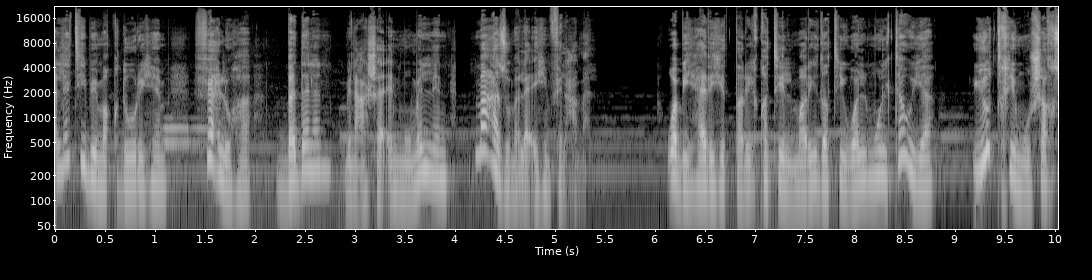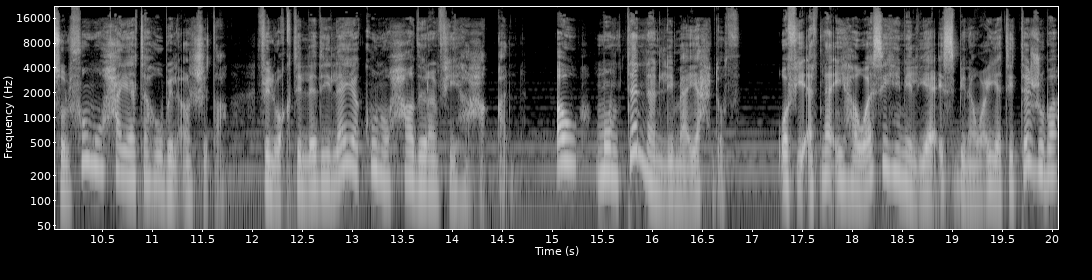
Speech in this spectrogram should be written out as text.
التي بمقدورهم فعلها بدلا من عشاء ممل مع زملائهم في العمل. وبهذه الطريقة المريضة والملتوية يدخم شخص الفم حياته بالأنشطة في الوقت الذي لا يكون حاضرا فيها حقا أو ممتنا لما يحدث. وفي أثناء هواسهم اليائس بنوعية التجربة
